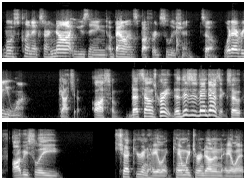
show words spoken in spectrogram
most clinics are not using a balanced buffered solution. So whatever you want. Gotcha. Awesome. That sounds great. This is fantastic. So obviously, check your inhalant. Can we turn down an inhalant?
